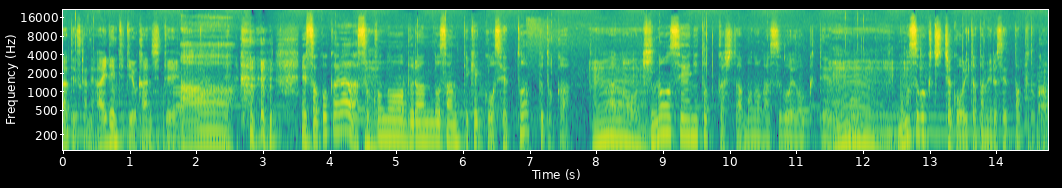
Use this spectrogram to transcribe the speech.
なんていうんですかねアイデンティティを感じて。あ でそこからそこのブランドさんって結構セットアップとか、あ、うん。あの機能性に特化したものがすごい多くて、うもんうものすごくちっちゃく折りたためるセットアップとか、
